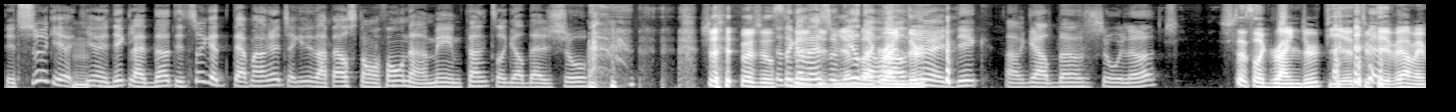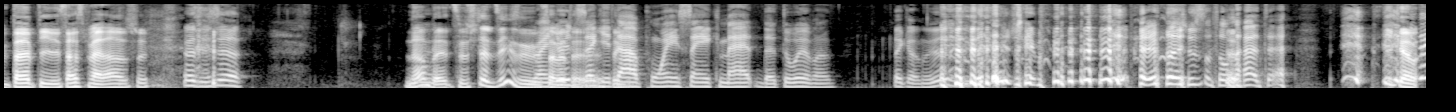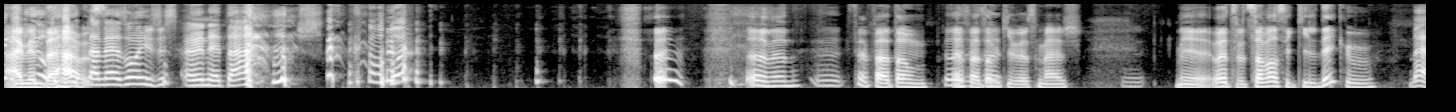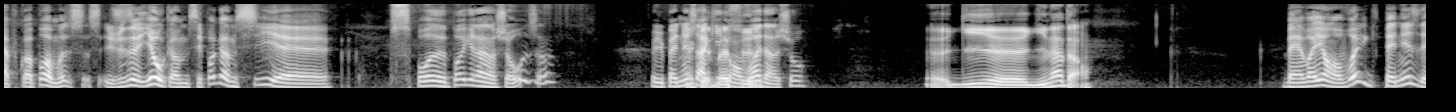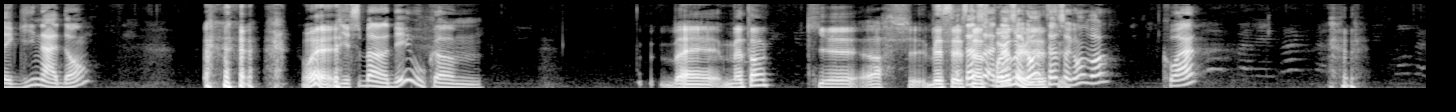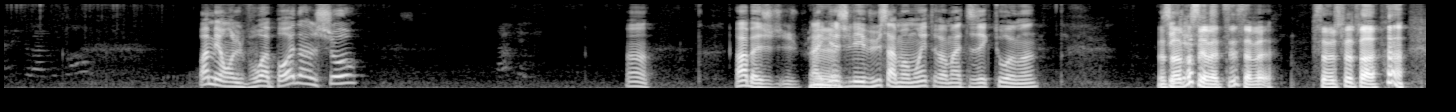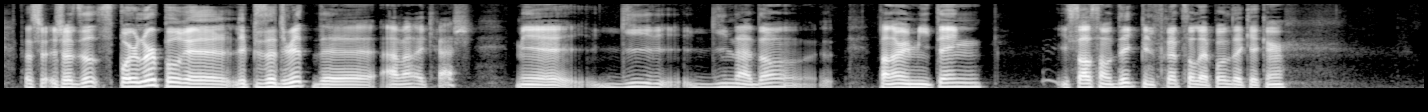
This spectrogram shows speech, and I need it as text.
T'es sûr qu'il y, a- Hmm. qu'il y a un dick là-dedans? T'es sûr que t'apprendrais de checker des affaires sur ton phone en même temps que tu regardais le show? C'était comme un souvenir d'avoir vu Grindr. un dick en regardant ce show-là. J'étais sur Grindr pis euh, tout TV en même temps pis ça se mélange. Ouais, c'est ça. Non, Ouais. ben tu veux que je te le dise ou ça va Grindr te... disait qu'il était à 0.5 mètres de toi, man. Fait comme... euh, J'ai pas juste tourner la tête. Comme, I'm in the house. La maison est juste un étage. What? Oh man, c'est un fantôme. Ouais, un fantôme ça. qui veut smash. Ouais. Mais euh, ouais, tu veux savoir c'est qui le dick ou... Ben, pourquoi pas? Moi, je veux dire, yo, comme, c'est pas comme si euh, tu spoil pas grand chose, hein. Le pénis à qui ben, qu'on voit dans le show? Euh, Guy, euh, Guy Nadon. Ben, voyons, on voit le pénis de Guy Nadon. Ouais, Il est-tu bandé ou comme? ben, mettons que... Ah, je- ben c'est c'est Attends, un attends spoiler, une seconde, attends une seconde, va. Quoi? ouais, mais on le voit pas dans le show. Ah. Ah, ben, je, je, Ouais. je l'ai vu, ça m'a moins traumatisé que toi, man. Ça que- pas rabatter, ça va... Ça va juste pas te faire... Parce que je veux dire, spoiler pour euh, l'épisode 8 de Avant le crash. Mais euh, Guy, Guy Nadon, pendant un meeting, il sort son dick puis il le frotte sur l'épaule de quelqu'un.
